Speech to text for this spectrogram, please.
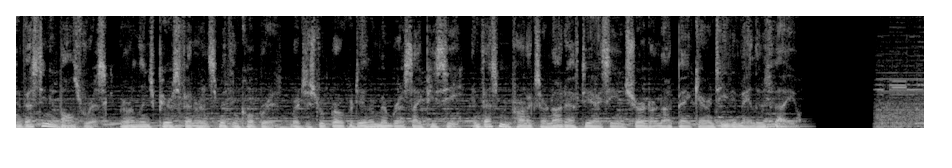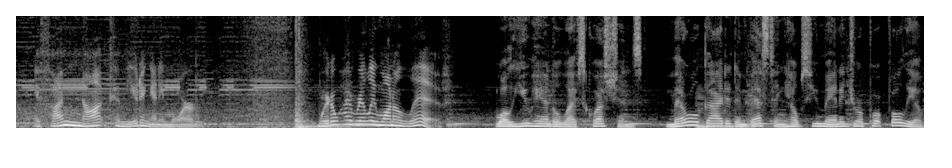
Investing involves risk. Merrill Lynch, Pierce, Fenner, and Smith Incorporated. Registered broker-dealer member SIPC. Investment products are not FDIC insured or not bank guaranteed and may lose value. If I'm not commuting anymore, where do I really want to live? While you handle life's questions, Merrill Guided Investing helps you manage your portfolio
